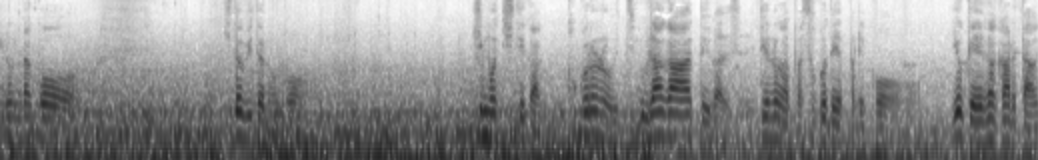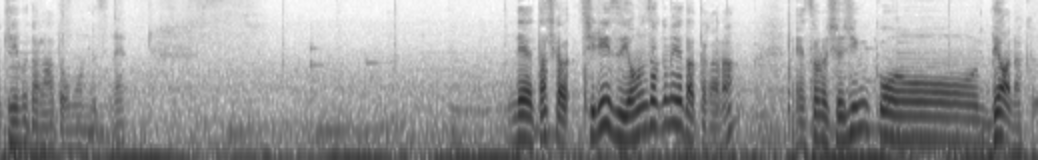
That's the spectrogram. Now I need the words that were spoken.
いろんなこう人々のこう気持ちっていうか心の裏側っていうかですねっていうのがやっぱそこでやっぱりこうよく描かれたゲームだなと思うんですね。で確かシリーズ4作目だったかな、えその主人公ではなく、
